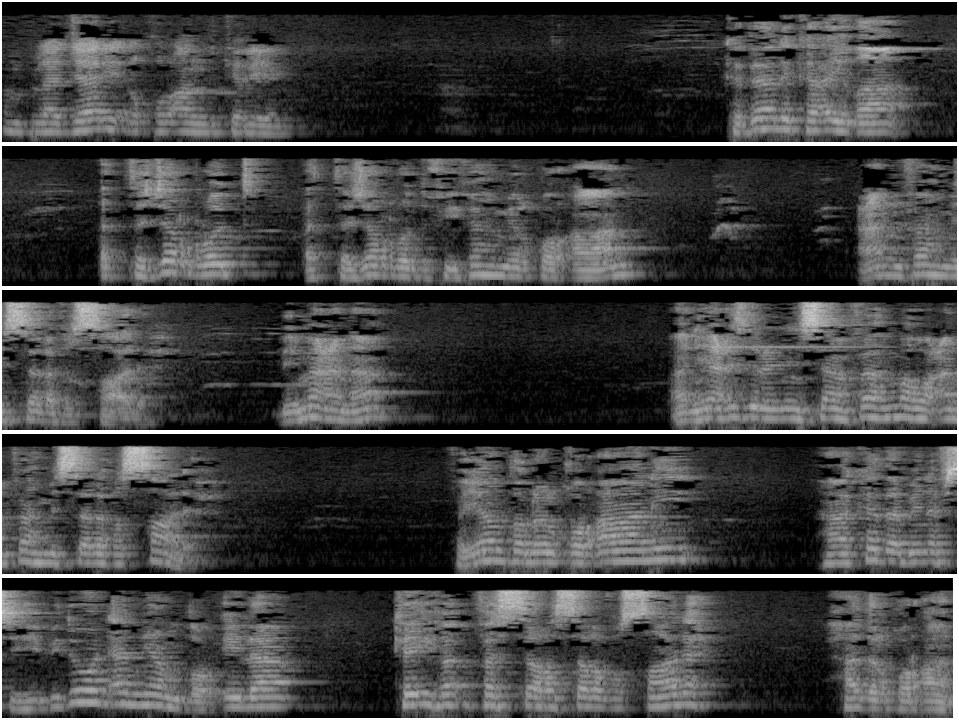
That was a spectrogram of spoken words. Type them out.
mempelajari Al-Quran Al-Karim. كذلك أيضا التجرد التجرد في فهم القرآن عن فهم السلف الصالح. بمعنى أن يعزل الإنسان فهمه عن فهم السلف الصالح. فينظر للقرآن هكذا بنفسه بدون أن ينظر إلى كيف فسر السلف الصالح هذا القرآن.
